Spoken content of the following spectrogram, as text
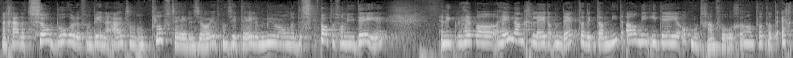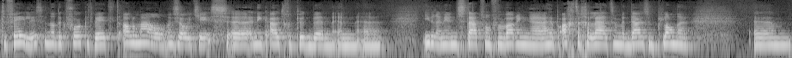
dan gaat het zo borrelen van binnenuit, dan ontploft de hele zooi, of dan zit de hele muur onder de spatten van ideeën. En ik heb al heel lang geleden ontdekt dat ik dan niet al die ideeën op moet gaan volgen, want dat dat echt te veel is. En dat ik voor ik het weet het allemaal een zootje is uh, en ik uitgeput ben en uh, iedereen in een staat van verwarring uh, heb achtergelaten met duizend plannen. Um,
